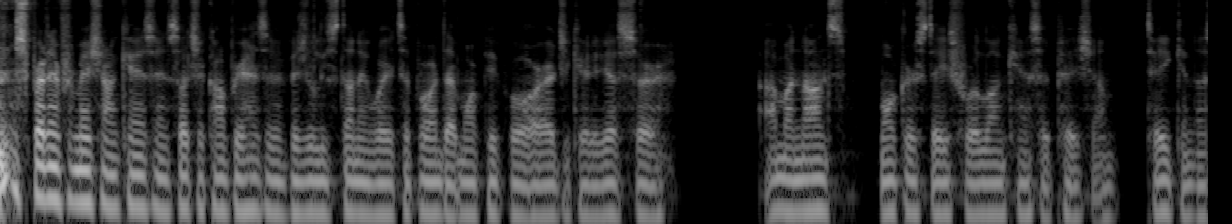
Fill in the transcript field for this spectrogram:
spreading information on cancer in such a comprehensive and visually stunning way. It's important that more people are educated. Yes, sir. I'm a non-smoker stage 4 lung cancer patient. I'm taking a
